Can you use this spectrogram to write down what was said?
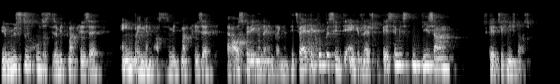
Wir müssen uns aus dieser Mitmachkrise einbringen, aus dieser Mitmachkrise herausbewegen und einbringen. Die zweite Gruppe sind die eingefleischten Pessimisten, die sagen, es geht sich nicht aus.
